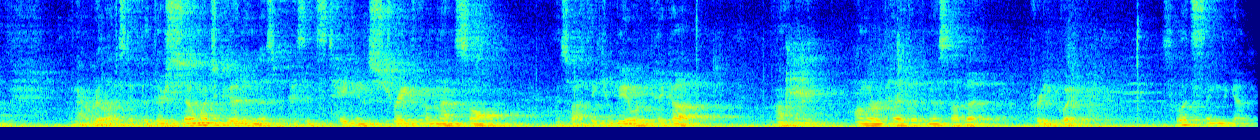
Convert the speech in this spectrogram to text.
and I realized it. But there's so much good in this because it's taken straight from that song, and so I think you'll be able to pick up um, on the repetitiveness of it pretty quick. So Let's sing together.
